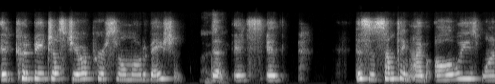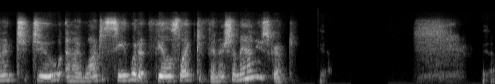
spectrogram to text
It could be just your personal motivation. That it's it this is something I've always wanted to do, and I want to see what it feels like to finish a manuscript. Yeah. Yeah.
